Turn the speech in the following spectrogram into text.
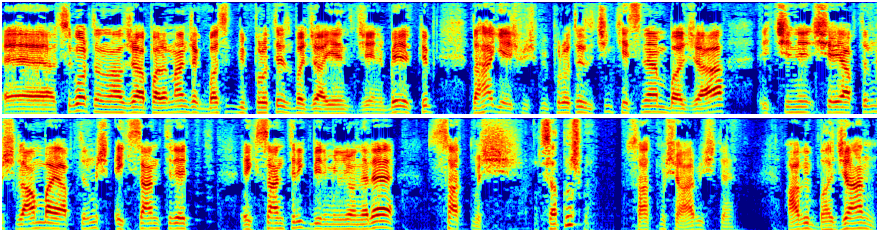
Ee, sigortanın alacağı paranın ancak basit bir protez bacağı yöneteceğini belirtip daha gelişmiş bir protez için kesilen bacağı içini şey yaptırmış lamba yaptırmış eksantrik, eksantrik bir milyonere satmış. Satmış mı? Satmış abi işte. Abi bacağın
